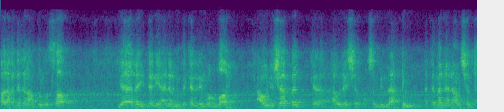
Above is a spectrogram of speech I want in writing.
قال حدثنا عبد الرصاق يا ليتني أنا المتكلم والله أعود شابا كهؤلاء الشاب أقسم بالله أتمنى أن أعود شابا.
